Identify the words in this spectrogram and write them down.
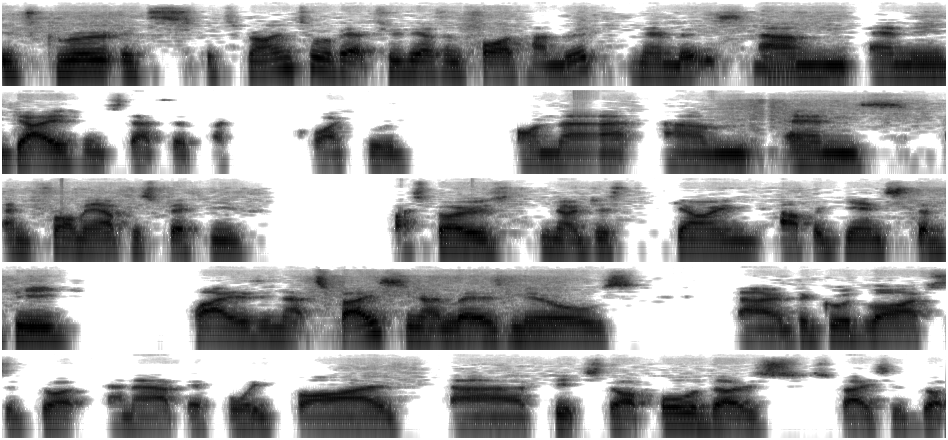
it's grew. It's it's grown to about two thousand five hundred members, mm-hmm. um, and the engagement stats are, are quite good on that. Um, and and from our perspective, I suppose you know just going up against the big players in that space. You know, Les Mills, uh, the Good Lifes have got an app, F45, uh, Fitstop, all of those spaces have got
